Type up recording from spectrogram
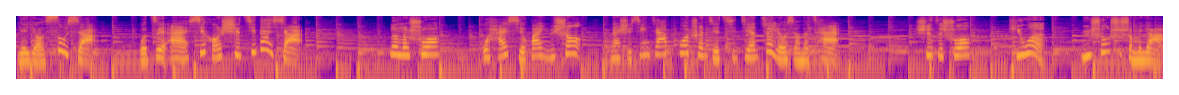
也有素馅儿。我最爱西红柿鸡蛋馅儿。乐乐说：“我还喜欢鱼生，那是新加坡春节期间最流行的菜。”狮子说：“提问，鱼生是什么呀？”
